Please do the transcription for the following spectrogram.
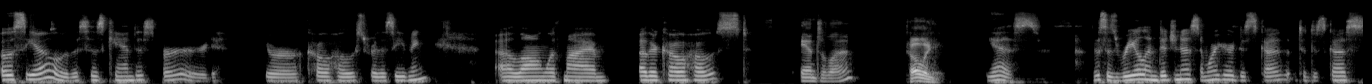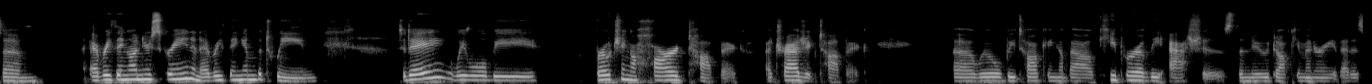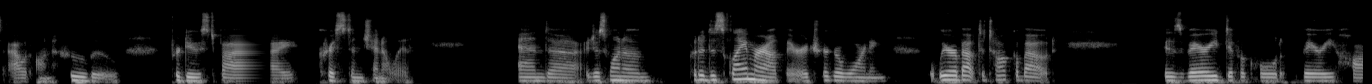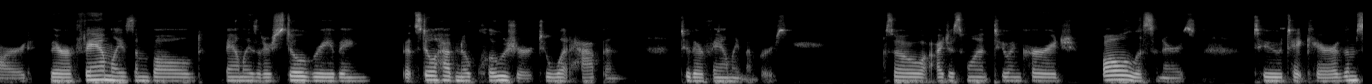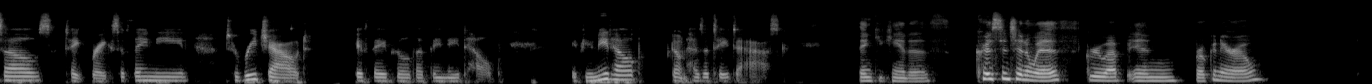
Osiyo. This is Candace Bird, your co host for this evening, along with my other co host, Angela. Tully. Yes, this is Real Indigenous, and we're here to discuss, to discuss um, everything on your screen and everything in between. Today, we will be broaching a hard topic, a tragic topic. Uh, we will be talking about Keeper of the Ashes, the new documentary that is out on Hulu produced by Kristin Chenoweth. And uh, I just want to put a disclaimer out there, a trigger warning. What we're about to talk about is very difficult, very hard. There are families involved, families that are still grieving, that still have no closure to what happened to their family members. So I just want to encourage all listeners to take care of themselves, take breaks if they need, to reach out if they feel that they need help. If you need help, don't hesitate to ask. Thank you, Candace. Kristin Chenoweth grew up in Broken Arrow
